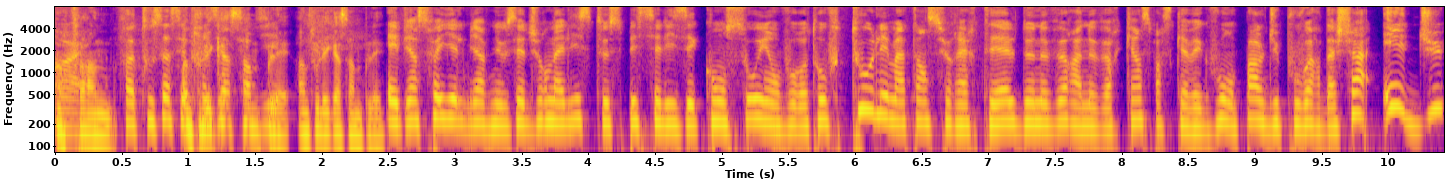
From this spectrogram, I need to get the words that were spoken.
Enfin, tout ça, c'est en tous les cas, ça me plaît. En tous les cas, ça me plaît. Eh bien, soyez le bienvenu. Vous êtes journaliste spécialisé conso et on vous retrouve tous les matins sur RTL de 9h à 9h15 parce qu'avec vous, on parle du pouvoir d'achat et du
